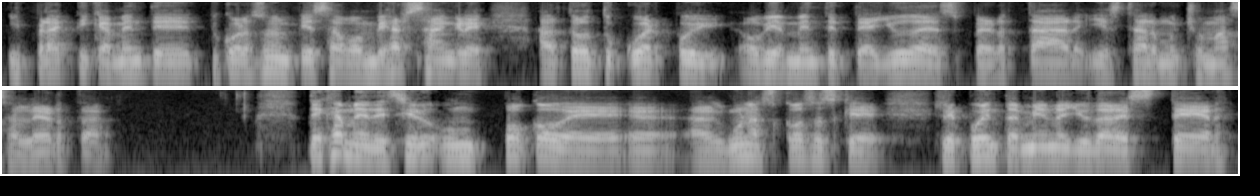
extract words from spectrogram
y prácticamente tu corazón empieza a bombear sangre a todo tu cuerpo y obviamente te ayuda a despertar y estar mucho más alerta. Déjame decir un poco de eh, algunas cosas que le pueden también ayudar a Esther.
